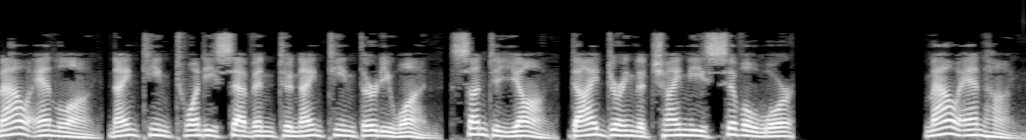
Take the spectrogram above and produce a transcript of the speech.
Mao Anlong (1927–1931), son to Yang, died during the Chinese Civil War. Mao Anhung,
